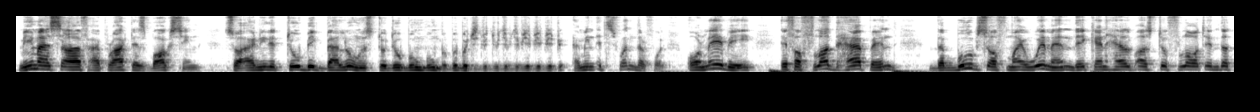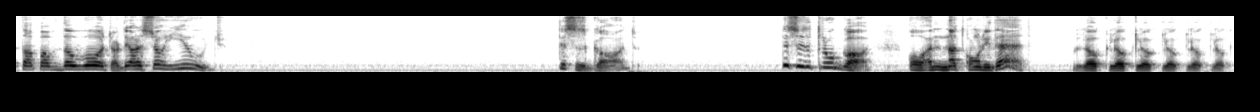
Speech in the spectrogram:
Me, myself, I practice boxing. So I needed two big balloons to do boom, boom, boom, boom. I mean, it's wonderful. Or maybe if a flood happened, the boobs of my women, they can help us to float in the top of the water. They are so huge. This is God. This is the true God. Oh, and not only that. Look, look, look, look, look, look.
